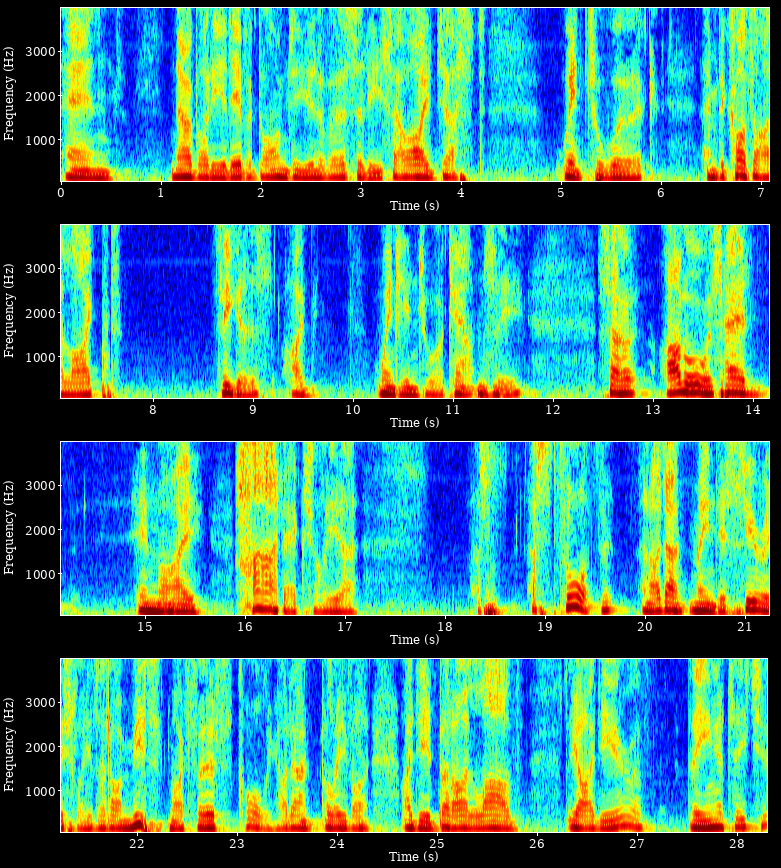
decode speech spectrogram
and nobody had ever gone to university, so I just went to work. And because I liked figures, I went into accountancy. So I've always had in my heart actually a, a, a thought that, and I don't mean this seriously, that I missed my first calling. I don't believe I, I did, but I love the idea of being a teacher.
